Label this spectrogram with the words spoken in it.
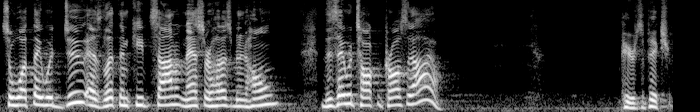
So what they would do is let them keep silent and ask their husband at home. They would talk across the aisle. Here's the picture.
